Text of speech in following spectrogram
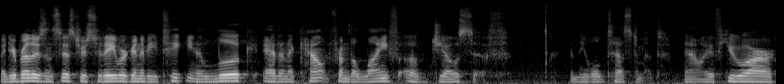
My dear brothers and sisters, today we're going to be taking a look at an account from the life of Joseph in the Old Testament. Now, if you are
